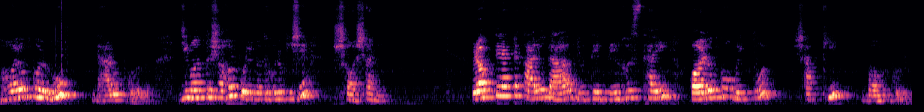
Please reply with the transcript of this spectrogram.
ভয়ঙ্কর রূপ ধারণ করল। জীবন্ত শহর পরিণত হলো কিসে শ্মশানে। রক্তের একটা কালো দাগ যুদ্ধের দীর্ঘস্থায়ী কলঙ্ক মৃত্যুর সাক্ষী বহন করল।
